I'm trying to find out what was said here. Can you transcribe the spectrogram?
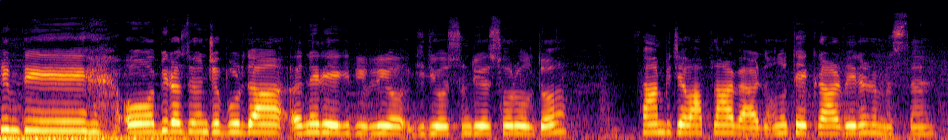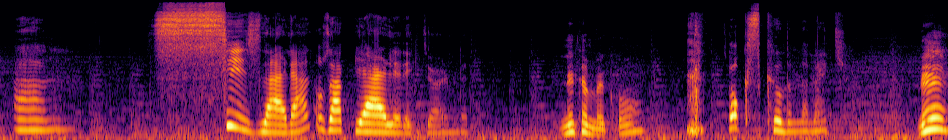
Şimdi o biraz önce burada e, nereye gidiliyor gidiyorsun diye soruldu. Sen bir cevaplar verdin. Onu tekrar verir misin? Em, sizlerden uzak bir yerlere gidiyorum dedim. Ne demek o? Çok sıkıldım demek. Ne?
